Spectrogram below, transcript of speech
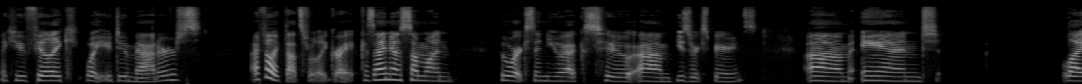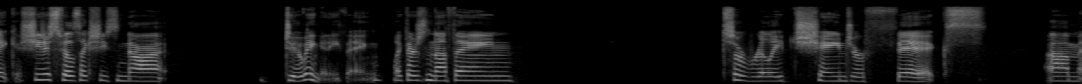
Like, you feel like what you do matters. I feel like that's really great because I know someone who works in UX who, um, user experience, um, and like she just feels like she's not doing anything. Like there's nothing to really change or fix. Um,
